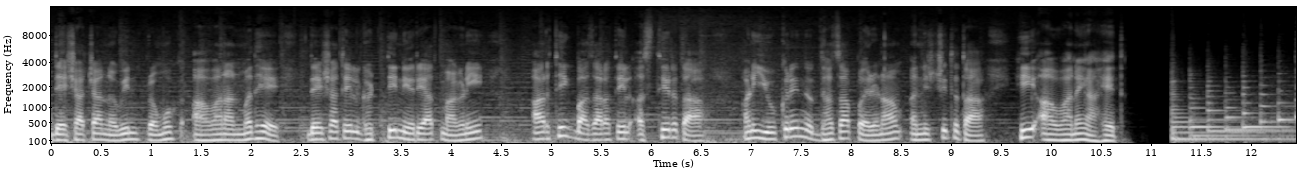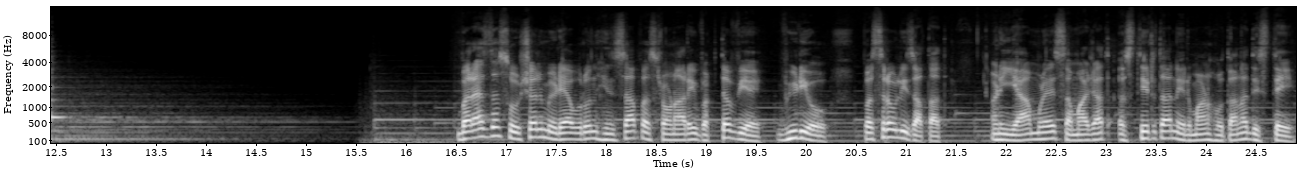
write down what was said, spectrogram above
देशाच्या नवीन प्रमुख आव्हानांमध्ये देशातील घटती निर्यात मागणी आर्थिक बाजारातील अस्थिरता आणि युक्रेन युद्धाचा परिणाम अनिश्चितता ही आव्हाने आहेत. बऱ्याचदा सोशल मीडियावरून हिंसा पसरवणारी वक्तव्ये व्हिडिओ पसरवली जातात आणि यामुळे समाजात अस्थिरता निर्माण होताना दिसते.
